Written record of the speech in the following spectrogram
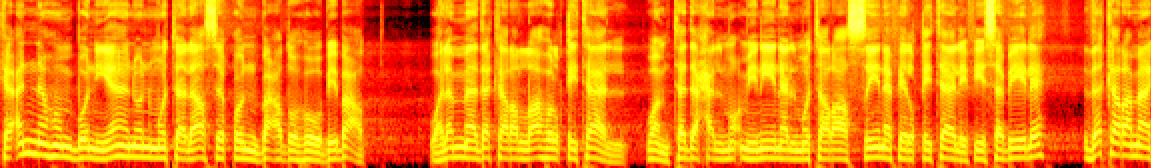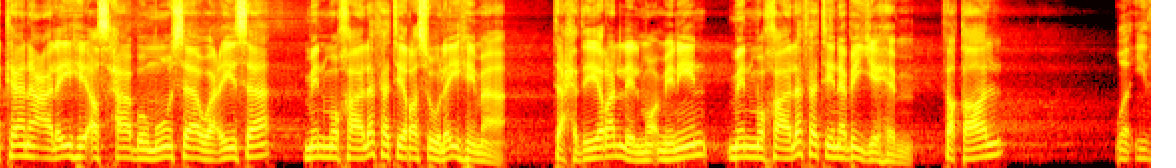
كأنهم بنيان متلاصق بعضه ببعض. ولما ذكر الله القتال وامتدح المؤمنين المتراصين في القتال في سبيله ذكر ما كان عليه أصحاب موسى وعيسى من مخالفة رسوليهما تحذيرا للمؤمنين من مخالفة نبيهم فقال وإذ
